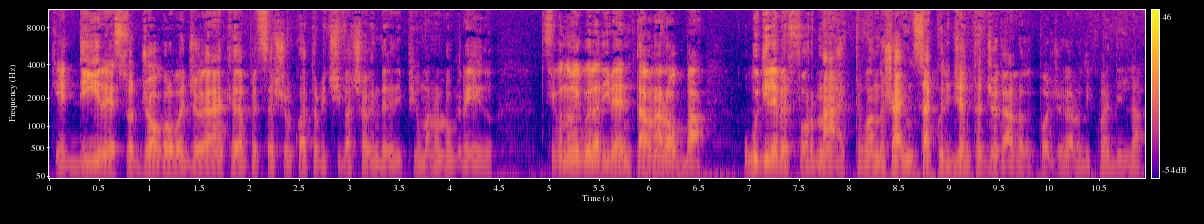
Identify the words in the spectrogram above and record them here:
Che dire sto gioco lo puoi giocare anche da PlayStation 4 PC faccia vendere di più, ma non lo credo. Secondo me quella diventa una roba utile per Fortnite quando c'hai un sacco di gente a giocarlo che può giocarlo di qua e di là.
